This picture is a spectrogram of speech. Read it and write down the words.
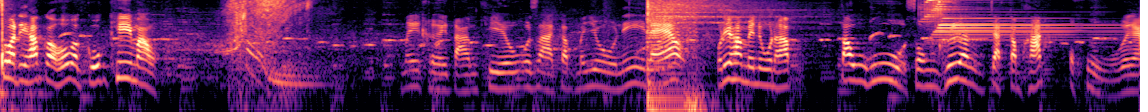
สวัสดีครับก่อโฮกับกุ๊กขี้เมา ไม่เคยตามคิวอุตส่าห์กลับมาอยู่นี่แล้ว วันนี้ทำเมนูนะครับ เต้าหู้ทรงเครื่องจักรพรรดิโอ้โหเป็นไง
